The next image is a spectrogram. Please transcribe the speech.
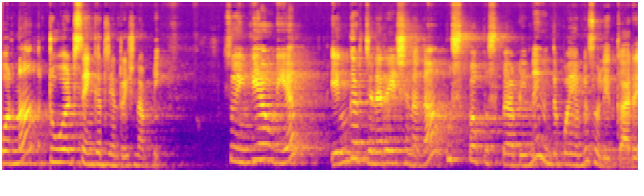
ஓர்னா டுவர்ட்ஸ் எங்கர் ஜென்ரேஷன் அப்படி. ஸோ இந்தியாவுடைய எங்கர் ஜெனரேஷனை தான் புஷ்ப புஷ்ப அப்படின்னு இந்த போயமில் சொல்லியிருக்காரு.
